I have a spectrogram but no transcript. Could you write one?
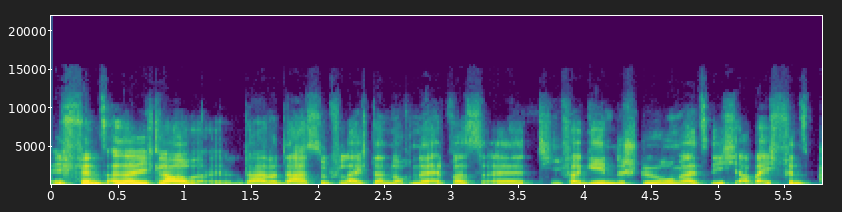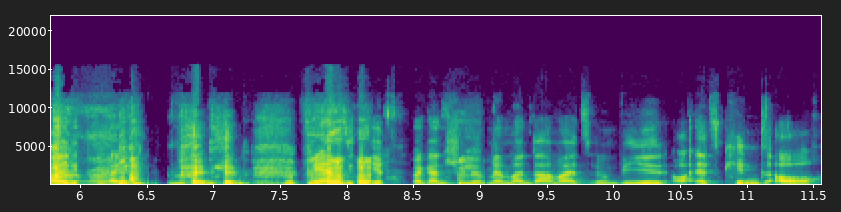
ich find's, also ich glaube, da, da hast du vielleicht dann noch eine etwas äh, tiefer gehende Störung als ich, aber ich finde es bei den, bei den, bei den Fernsehserien ganz schlimm, wenn man damals irgendwie als Kind auch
